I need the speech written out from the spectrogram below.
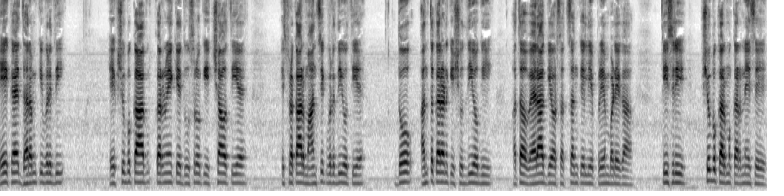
एक है धर्म की वृद्धि। एक शुभ काम करने के दूसरों की इच्छा होती है। इस प्रकार मानसिक वृद्धि होती है। दो, अंतकरण की शुद्धि होगी, अतः वैराग्य और सत्संग के लिए प्रेम बढ़ेगा। तीसरी, शुभ कर्म करने से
